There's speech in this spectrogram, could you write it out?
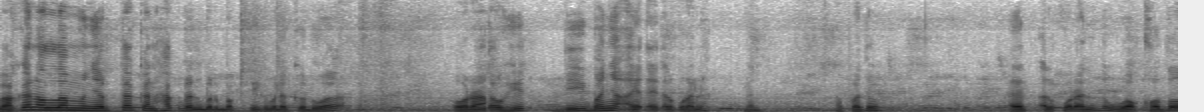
Bahkan Allah menyertakan hak dan berbakti kepada kedua orang tauhid di banyak ayat-ayat Al-Quran lah. Kan? Apa tu? Ayat Al-Quran tu wa qadha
